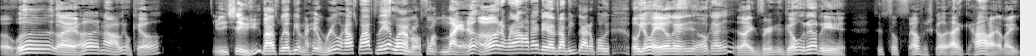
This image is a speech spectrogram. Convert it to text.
uh, what? Like, uh, nah, we don't care. You see, you might as well be on the Real Housewives of Atlanta or something like that. Uh, uh all that damn job you got up on, on your head. Eh, okay, okay. like go there then. It's so selfish. Go like God, like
